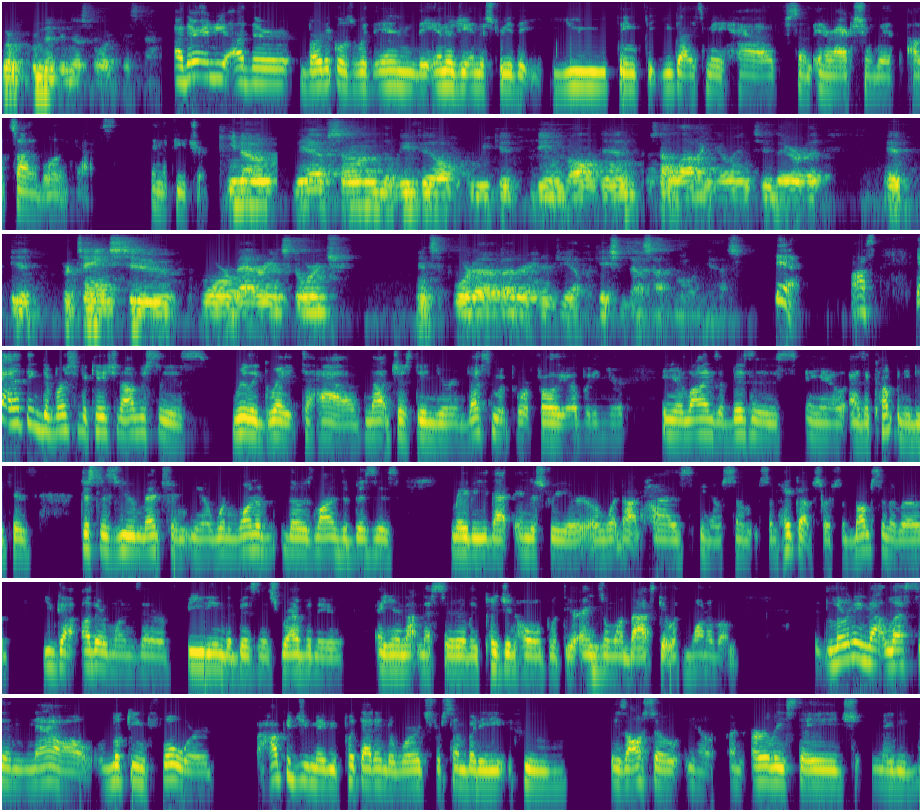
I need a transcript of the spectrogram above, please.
we're, we're moving those forward this time. Are there any other verticals within the energy industry that you think that you guys may have some interaction with outside of oil and gas in the future? You know, we have some that we feel we could be involved in. There's not a lot I can go into there, but it it pertains to more battery and storage in support of other energy applications outside of oil and gas. Yeah, awesome. Yeah, I think diversification obviously is really great to have, not just in your investment portfolio, but in your in your lines of business, you know, as a company. Because just as you mentioned, you know, when one of those lines of business, maybe that industry or, or whatnot has, you know, some some hiccups or some bumps in the road, you've got other ones that are feeding the business revenue and you're not necessarily pigeonholed with your eggs in one basket with one of them. Learning that lesson now, looking forward, how could you maybe put that into words for somebody who is also, you know, an early stage, maybe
